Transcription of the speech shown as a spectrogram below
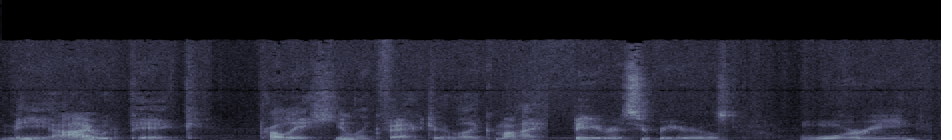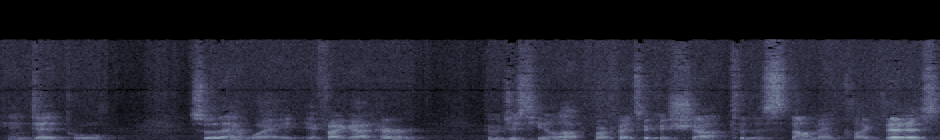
Me, I would pick probably a healing factor like my favorite superheroes, Wolverine and Deadpool. So that way, if I got hurt, it would just heal up. Or if I took a shot to the stomach like this,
